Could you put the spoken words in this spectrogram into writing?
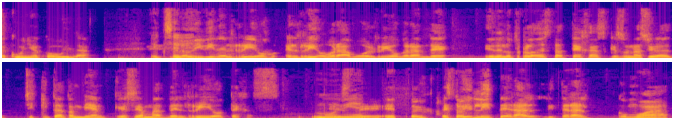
Acuña, Coahuila. Excelente. Lo divide el río, el río Bravo, el río Grande. Y del otro lado está Texas, que es una ciudad chiquita también, que se llama Del Río, Texas. Muy Este, bien. Estoy, estoy literal, literal, como a,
